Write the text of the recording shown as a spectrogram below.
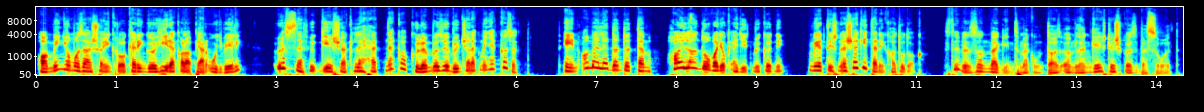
A mi nyomozásainkról keringő hírek alapján úgy véli, összefüggések lehetnek a különböző bűncselekmények között. Én amellett döntöttem, hajlandó vagyok együttműködni. Miért is ne segítenék, ha tudok? Stevenson megint megunta az ömlengést és közbeszólt.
